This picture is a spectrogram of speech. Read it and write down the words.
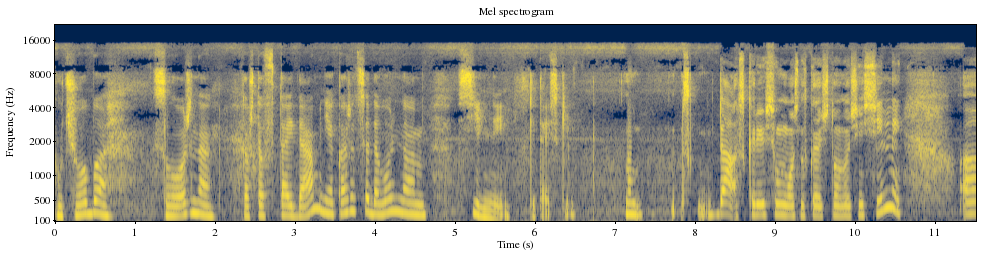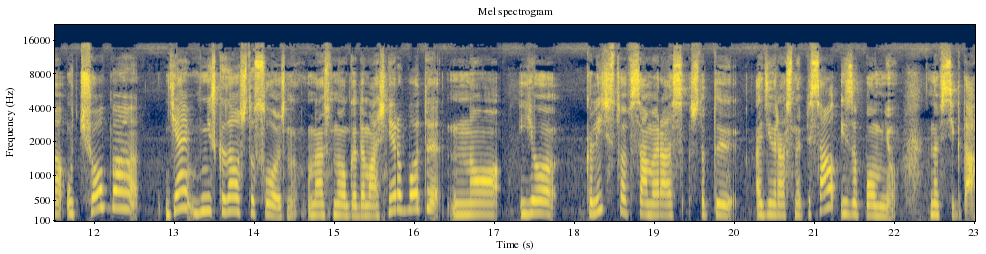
Учеба? Сложно. Потому что в Тайда, мне кажется, довольно сильный китайский. Ну, да, скорее всего, можно сказать, что он очень сильный. А, учеба, я не сказала, что сложно. У нас много домашней работы, но ее количество в самый раз, чтобы ты один раз написал и запомнил навсегда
